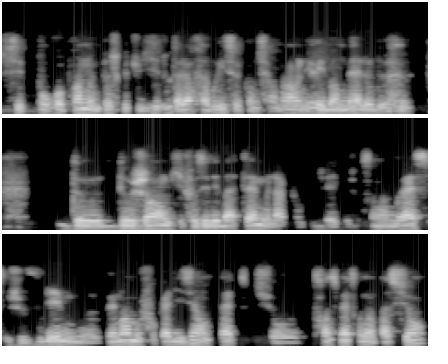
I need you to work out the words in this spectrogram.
c'est pour reprendre un peu ce que tu disais tout à l'heure, Fabrice, concernant les ribambelles de, de, de, gens qui faisaient des baptêmes. Là, quand j'étais sur San Andrés, je voulais vraiment me focaliser en fait sur transmettre ma passion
